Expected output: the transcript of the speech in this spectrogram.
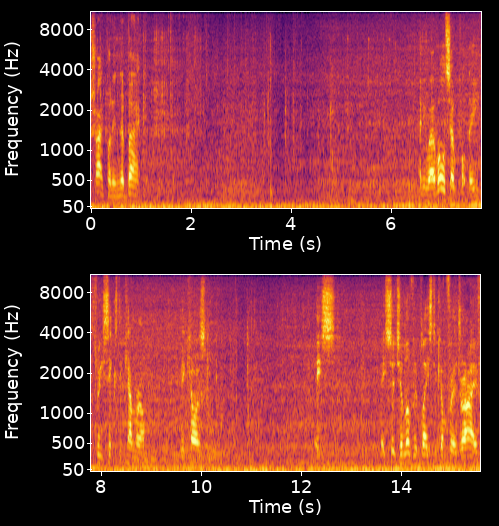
tripod in the back. Anyway, I've also put the 360 camera on because it's it's such a lovely place to come for a drive.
